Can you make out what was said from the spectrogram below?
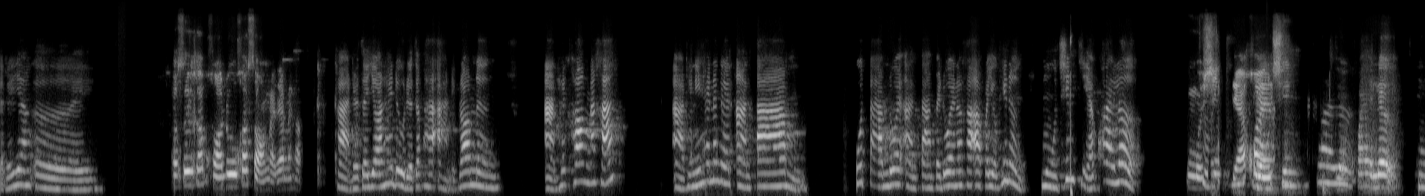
ร็จหรืยังเอ่ย ขอซื้อครับ ขอดูข้อสองหน่อยได้ไหมครับ ค่ะ เดี๋ยวจะย้อนให้ดูเดี๋ยวจะพาอ่านอีกรอบหนึ่งอ่านให้คล่องนะคะ อ่าทีนี้ให้นักเรียนอ่านตาม พูดตามด้วยอ่านตามไปด้วยนะคะเอาประโยคที่หนึ่งหมูชิ้นเจียควายเลอร์หมูชิ้นเสียควายชิ้นควายเลอควยเลอหมู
